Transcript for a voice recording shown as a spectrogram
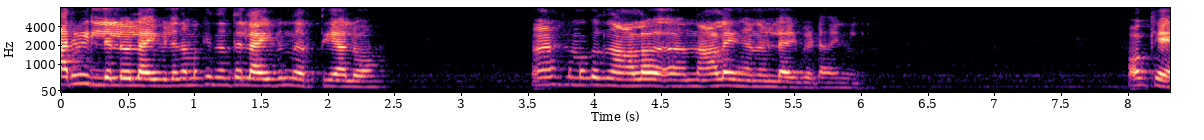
ആരും ഇല്ലല്ലോ ലൈവിൽ നമുക്ക് ഇന്നത്തെ ലൈവ് നിർത്തിയാലോ? നമുക്ക് നാളെ നാളെ എങ്ങനെ ലൈവ് ഇടാം ഇനി. ഓക്കെ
